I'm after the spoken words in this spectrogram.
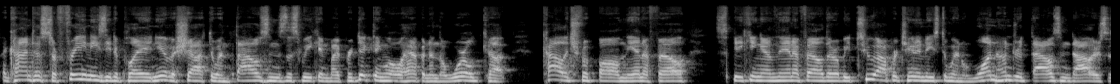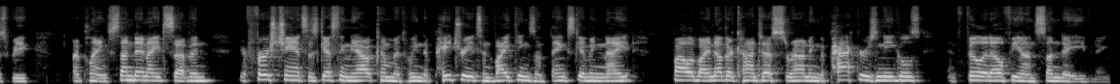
The contests are free and easy to play, and you have a shot to win thousands this weekend by predicting what will happen in the World Cup, college football, and the NFL. Speaking of the NFL, there will be two opportunities to win $100,000 this week by playing Sunday Night 7. Your first chance is guessing the outcome between the Patriots and Vikings on Thanksgiving night, followed by another contest surrounding the Packers and Eagles and Philadelphia on Sunday evening.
